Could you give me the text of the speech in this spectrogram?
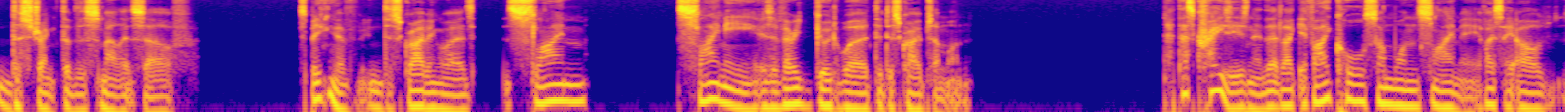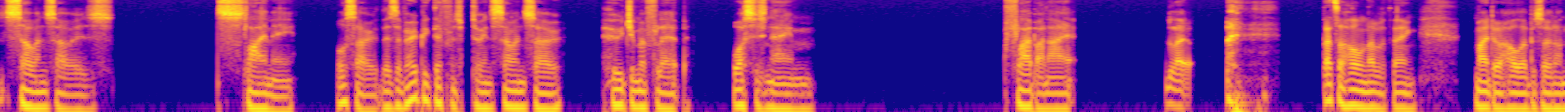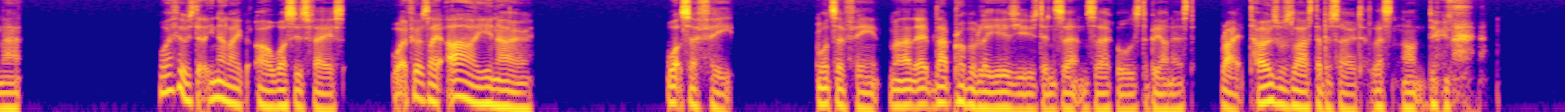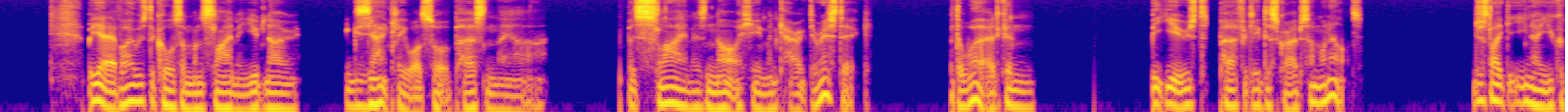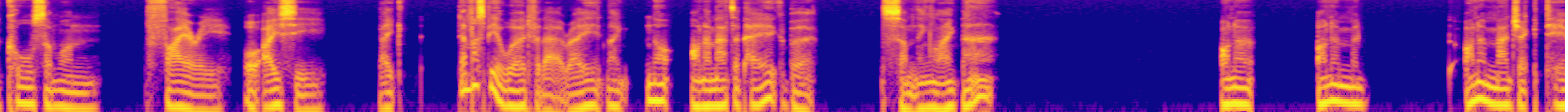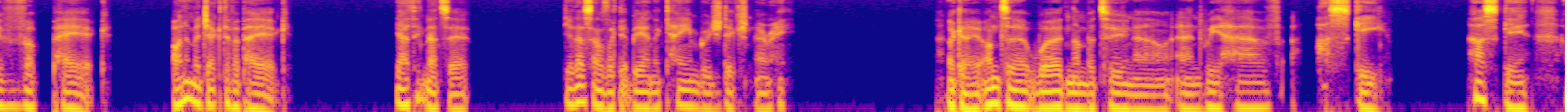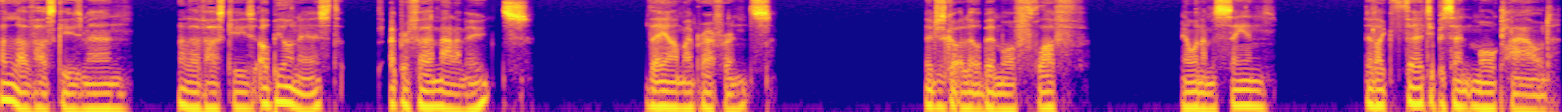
the strength of the smell itself. Speaking of describing words, slime, slimy is a very good word to describe someone. That's crazy, isn't it? That like if I call someone slimy, if I say, "Oh, so and so is slimy," also there's a very big difference between so and so, who Jim flip, what's his name, fly by night, like. That's a whole other thing. Might do a whole episode on that. What if it was, you know, like, oh, what's his face? What if it was like, ah, oh, you know, what's her feet? What's her feet? Well, that, that probably is used in certain circles, to be honest. Right, toes was last episode. Let's not do that. But yeah, if I was to call someone slimy, you'd know exactly what sort of person they are. But slime is not a human characteristic. But the word can be used to perfectly describe someone else. Just like, you know, you could call someone fiery or icy. Like, there must be a word for that, right? Like, not onomatopoeic, but something like that. Ono, onom, onomajectivopeic. Onomajectivopeic. Yeah, I think that's it. Yeah, that sounds like it'd be in the Cambridge Dictionary. Okay, on to word number two now, and we have husky. Husky. I love huskies, man. I love huskies. I'll be honest, I prefer Malamutes. They are my preference. They've just got a little bit more fluff. You know what I'm saying? They're like 30% more cloud.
